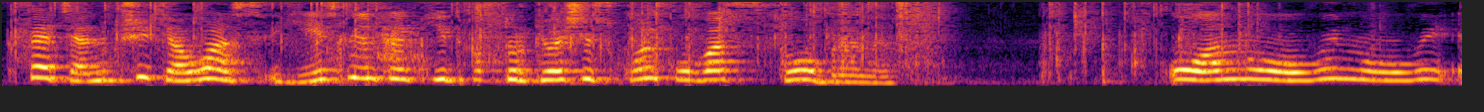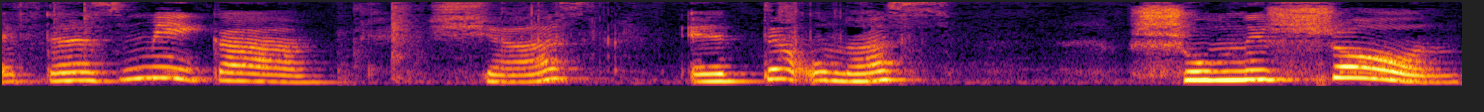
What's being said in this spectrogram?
Кстати, а напишите, а у вас есть ли какие-то повторки? Вообще, сколько у вас собрано? О, новый, новый. Это змейка. Сейчас. Это у нас шумный шон.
